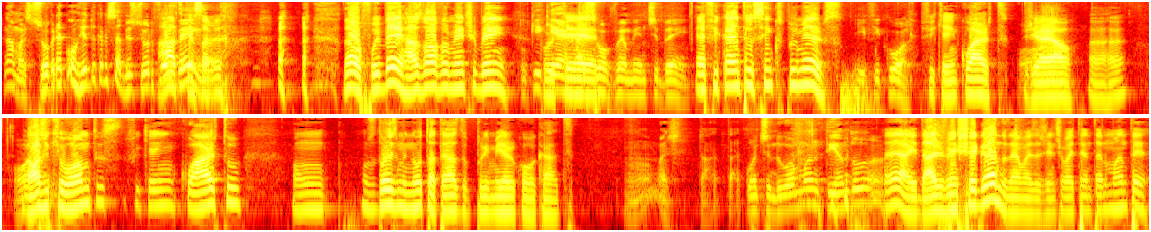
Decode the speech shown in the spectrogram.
não, mas sobre a corrida eu quero saber se o senhor foi ah, bem. Quer né? saber? Não, fui bem, razoavelmente bem. O que, que é razoavelmente bem? É ficar entre os cinco primeiros. E ficou? Fiquei em quarto, oh. geral. Uhum. Nove quilômetros, fiquei em quarto, um, uns dois minutos atrás do primeiro colocado. Não, mas tá, tá, continua mantendo. é, a idade vem chegando, né? Mas a gente vai tentando manter.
